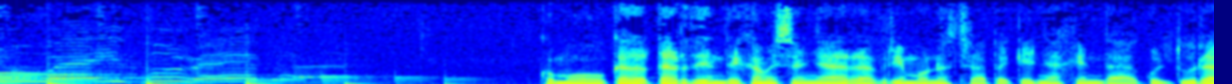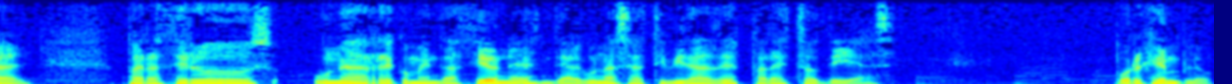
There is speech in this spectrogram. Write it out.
Away forever. Como cada tarde en Déjame Soñar abrimos nuestra pequeña agenda cultural para haceros unas recomendaciones de algunas actividades para estos días. Por ejemplo,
